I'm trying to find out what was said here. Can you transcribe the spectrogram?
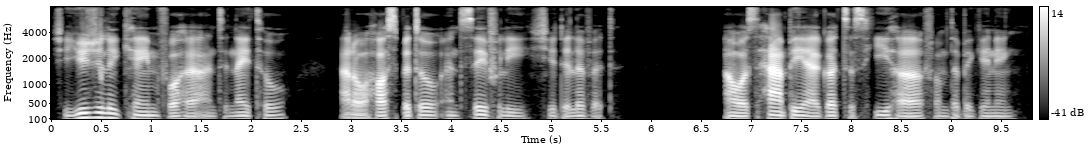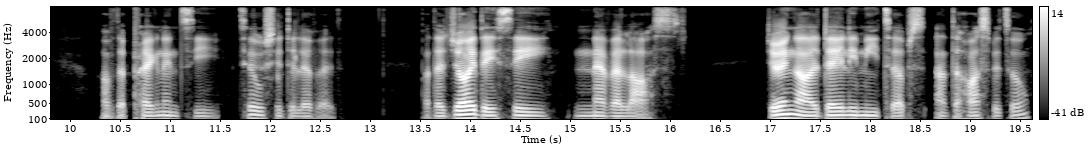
She usually came for her antenatal at our hospital and safely she delivered. I was happy I got to see her from the beginning of the pregnancy till she delivered. But the joy they say never lasts. During our daily meetups at the hospital,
